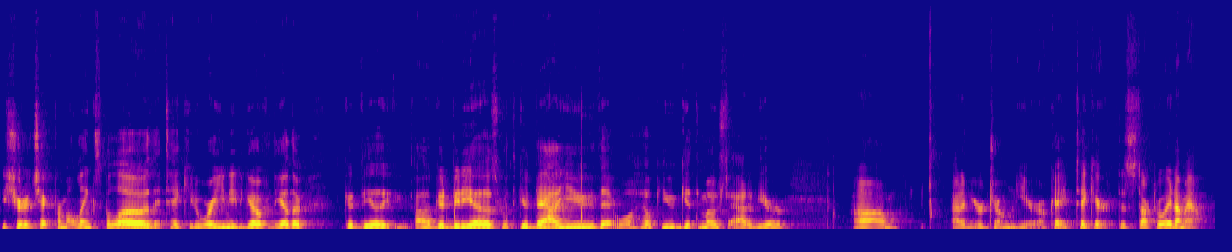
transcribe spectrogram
Be sure to check for my links below that take you to where you need to go for the other good, uh, good videos with good value that will help you get the most out of your um, out of your drone here. Okay, take care. This is Dr. Wade. I'm out.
